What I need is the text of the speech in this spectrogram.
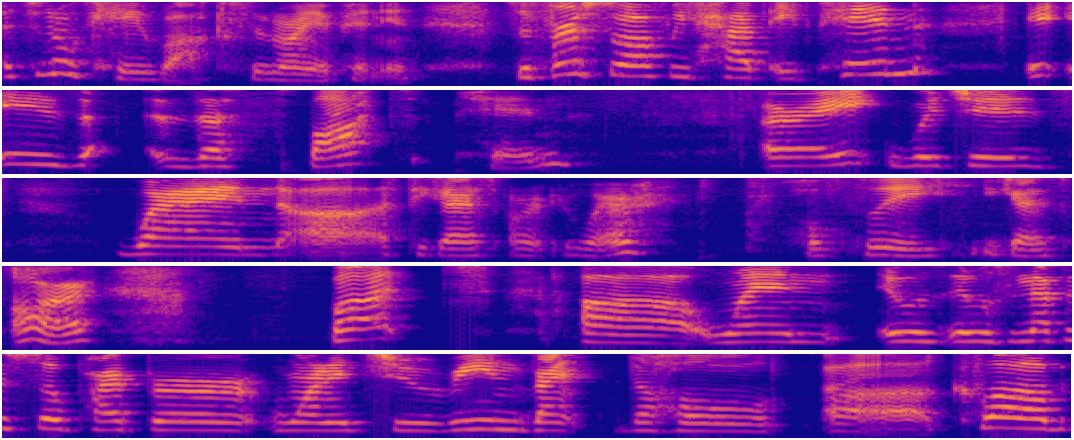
it's an okay box in my opinion. So first off, we have a pin. It is the spot pin, all right, which is when uh, if you guys aren't aware, hopefully you guys are, but uh, when it was it was an episode Piper wanted to reinvent the whole uh, club.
